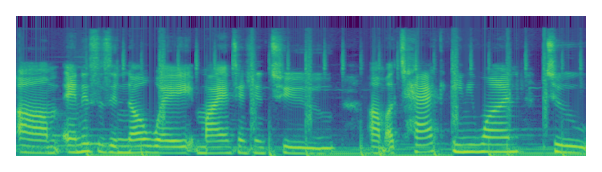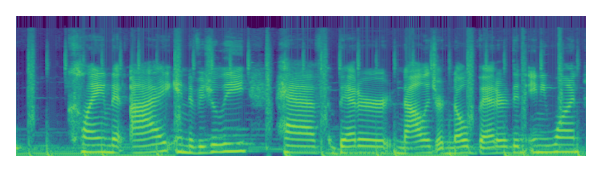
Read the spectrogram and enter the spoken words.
Um, and this is in no way my intention to um, attack anyone, to claim that I individually have better knowledge or know better than anyone.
